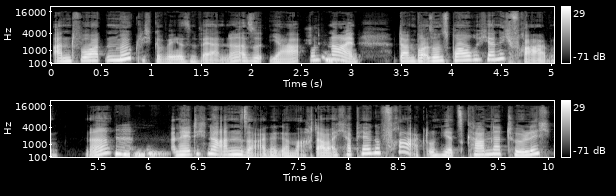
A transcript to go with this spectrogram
Antworten möglich gewesen wären. Ne? Also ja und nein. Dann sonst brauche ich ja nicht fragen. Ne? Mhm. Dann hätte ich eine Ansage gemacht. Aber ich habe ja gefragt. Und jetzt kam natürlich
